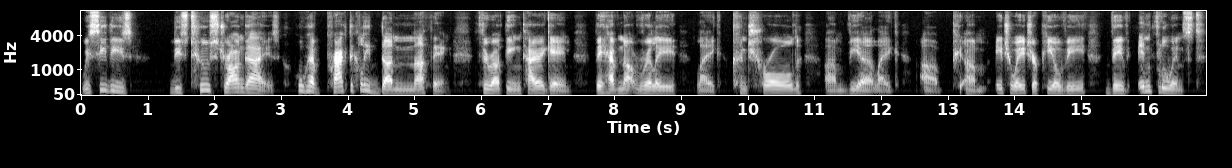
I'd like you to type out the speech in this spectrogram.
we see these these two strong guys who have practically done nothing throughout the entire game. They have not really like controlled um, via like uh, um, HOH or POV. They've influenced.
